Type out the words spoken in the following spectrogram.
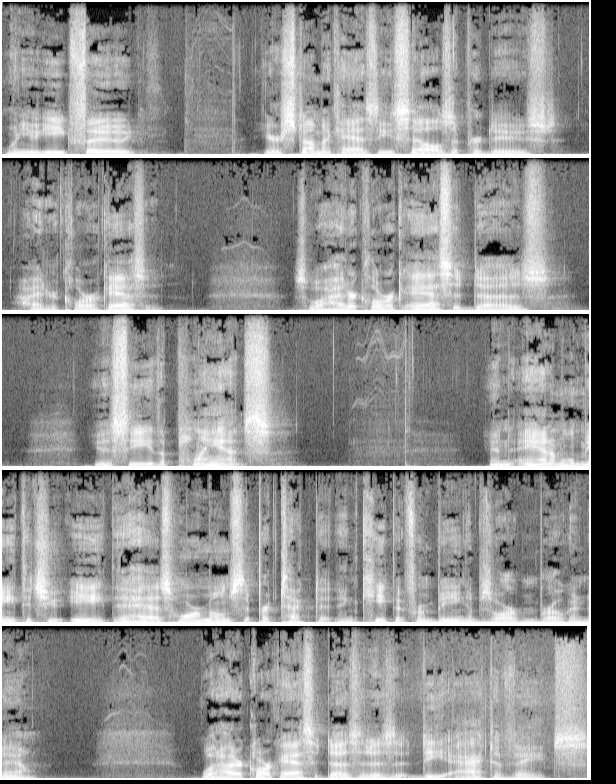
when you eat food, your stomach has these cells that produce hydrochloric acid. So, what hydrochloric acid does is see the plants and animal meat that you eat that has hormones that protect it and keep it from being absorbed and broken down. What hydrochloric acid does it is it deactivates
